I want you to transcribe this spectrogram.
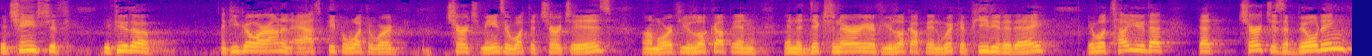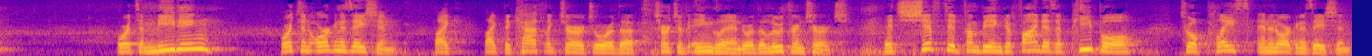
it changed, if, if you the, if you go around and ask people what the word church means or what the church is, um, or if you look up in, in the dictionary or if you look up in Wikipedia today, it will tell you that, that church is a building, or it's a meeting, or it's an organization, like, like the Catholic Church or the Church of England or the Lutheran Church. It's shifted from being defined as a people to a place and an organization.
